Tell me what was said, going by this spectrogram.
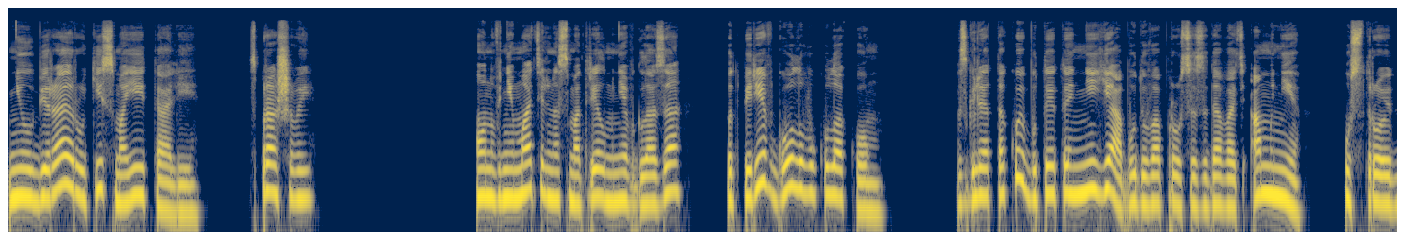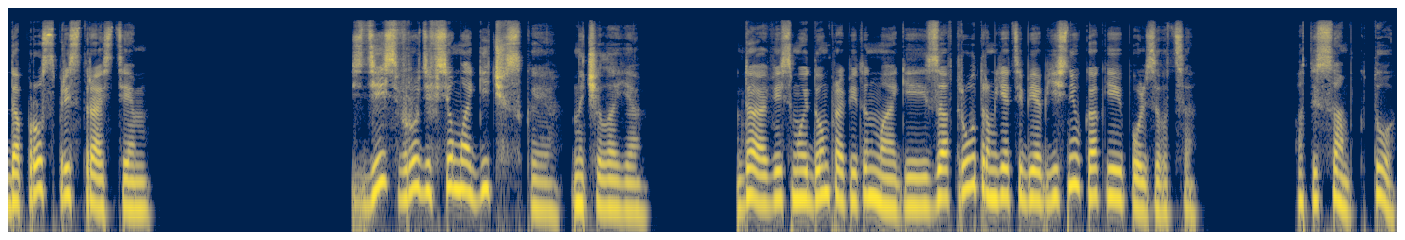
не убирая руки с моей талии. «Спрашивай». Он внимательно смотрел мне в глаза, подперев голову кулаком. Взгляд такой, будто это не я буду вопросы задавать, а мне устроят допрос с пристрастием. «Здесь вроде все магическое», — начала я. Да, весь мой дом пропитан магией. Завтра утром я тебе объясню, как ей пользоваться. А ты сам кто?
